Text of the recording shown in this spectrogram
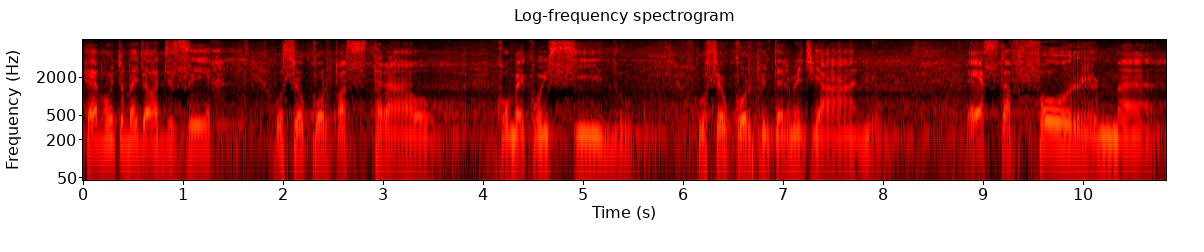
É muito melhor dizer o seu corpo astral, como é conhecido, o seu corpo intermediário, esta forma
